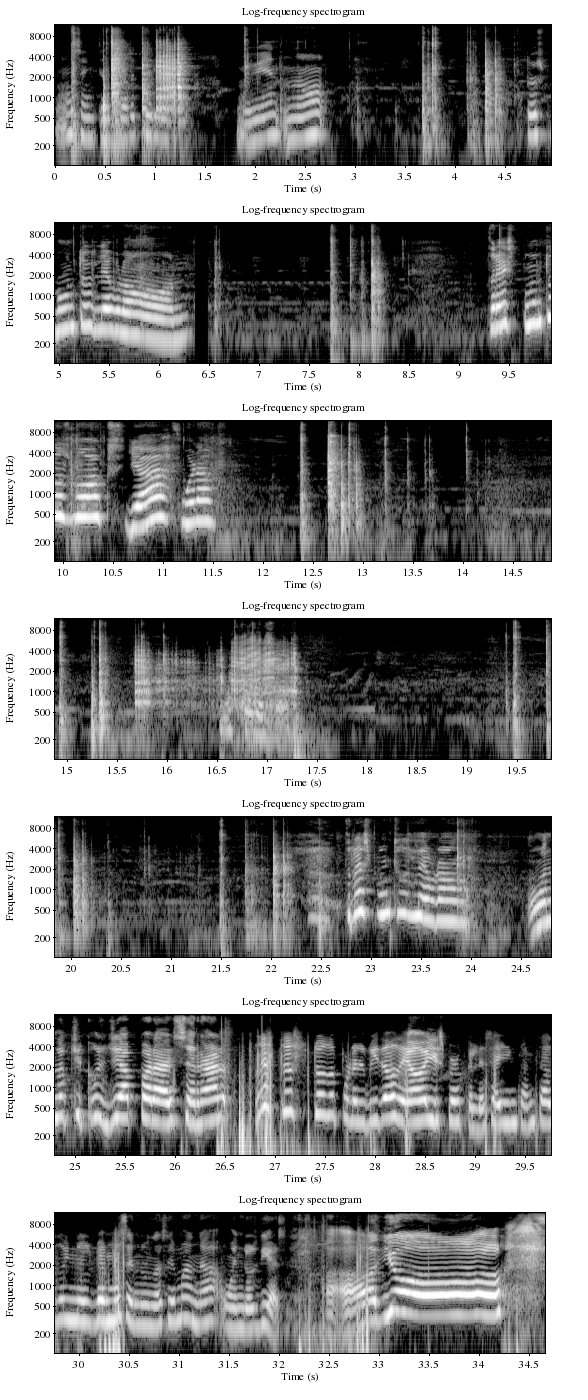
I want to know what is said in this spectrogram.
Vamos a intentar que... Muy bien, no. Dos puntos, Lebron. Tres puntos, Box. Ya, fuera. No puede ser. puntos, Lebron. Bueno, chicos, ya para cerrar, esto es todo por el video de hoy. Espero que les haya encantado y nos vemos en una semana o en dos días. Adiós.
